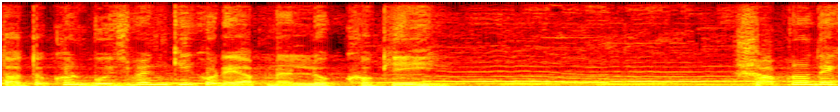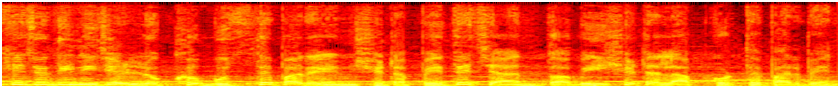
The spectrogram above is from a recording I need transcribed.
ততক্ষণ বুঝবেন কি করে আপনার লক্ষ্য কি। স্বপ্ন দেখে যদি নিজের লক্ষ্য বুঝতে পারেন, সেটা পেতে চান, তবেই সেটা লাভ করতে পারবেন।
